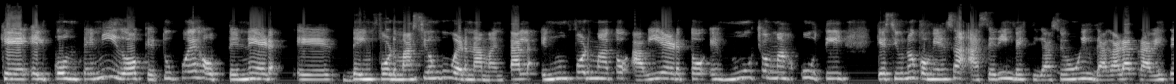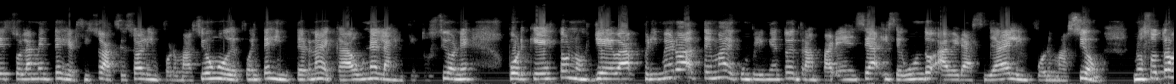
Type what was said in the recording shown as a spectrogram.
que el contenido que tú puedes obtener eh, de información gubernamental en un formato abierto es mucho más útil que si uno comienza a hacer investigación o indagar a través de solamente ejercicio de acceso a la información o de fuentes internas de cada una de las instituciones, porque esto nos lleva primero a temas de cumplimiento de transparencia y segundo a veracidad de la información. Nosotros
